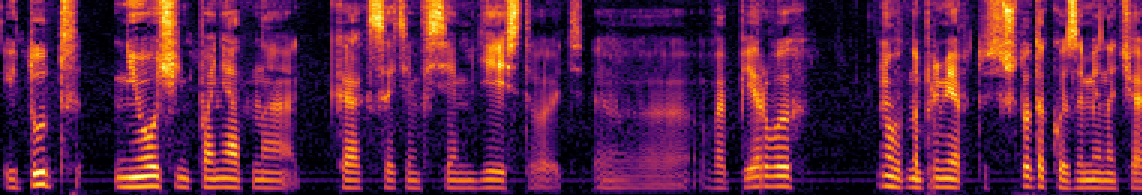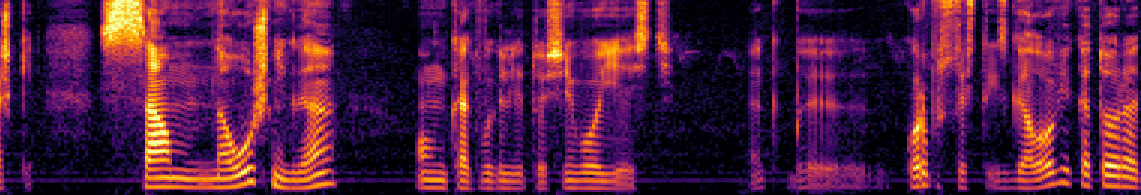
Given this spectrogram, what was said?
И тут не очень понятно, как с этим всем действовать. Э, во-первых, ну вот, например, то есть что такое замена чашки? Сам наушник, да, он как выглядит, то есть у него есть как бы корпус, то есть изголовье, которое,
